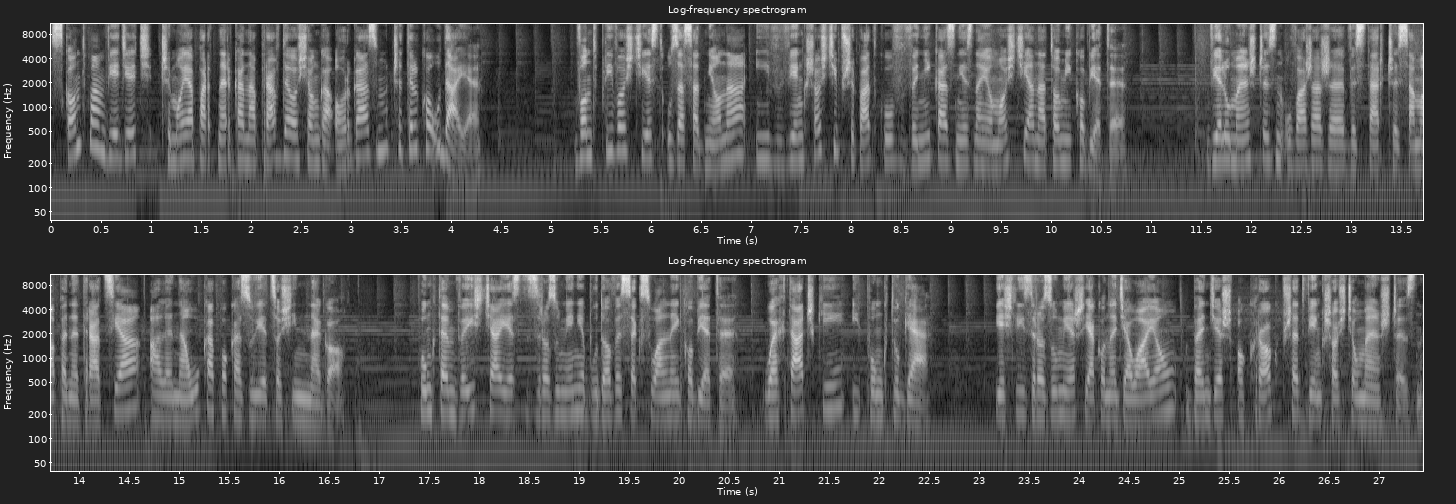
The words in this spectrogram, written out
skąd mam wiedzieć, czy moja partnerka naprawdę osiąga orgazm, czy tylko udaje? Wątpliwość jest uzasadniona i w większości przypadków wynika z nieznajomości anatomii kobiety. Wielu mężczyzn uważa, że wystarczy sama penetracja, ale nauka pokazuje coś innego. Punktem wyjścia jest zrozumienie budowy seksualnej kobiety, łechtaczki i punktu G. Jeśli zrozumiesz, jak one działają, będziesz o krok przed większością mężczyzn.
